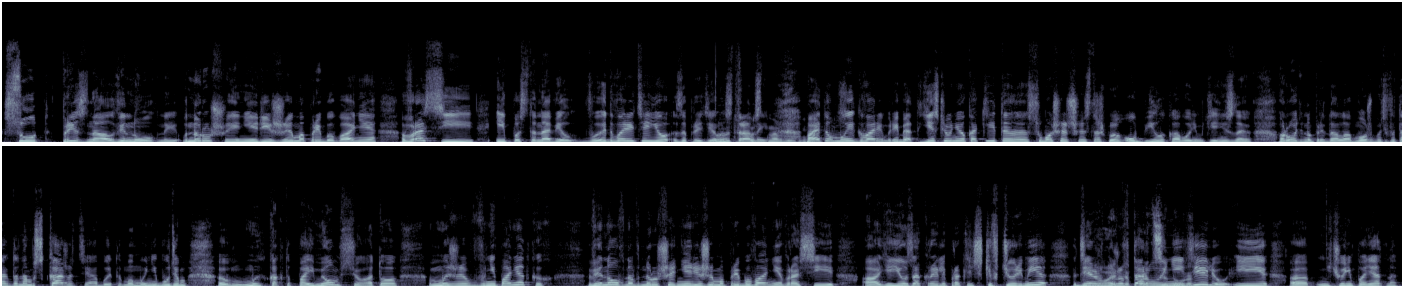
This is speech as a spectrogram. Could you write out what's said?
суд признал виновной в нарушении режима пребывания в России и постановил выдворить ее за пределы Ну, это в страны. Поэтому мы и говорим, ребят, если у нее какие-то сумасшедшие страшные... Убила кого-нибудь, я не знаю, родину предала, может быть, вы тогда нам скажете об этом, и мы не будем... э, Мы как-то поймем все, а то мы же в непонятках. Виновна в нарушении режима пребывания в России, а ее закрыли практически в тюрьме, держат Ну, уже вторую процедура. неделю, и э, ничего не понятно,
